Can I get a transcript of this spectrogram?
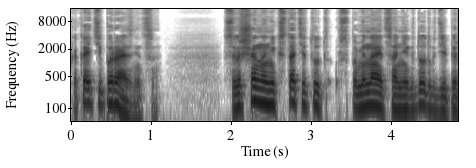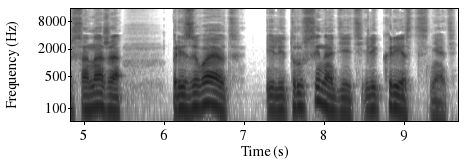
Какая типа разница? Совершенно не кстати тут вспоминается анекдот, где персонажа призывают или трусы надеть, или крест снять.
